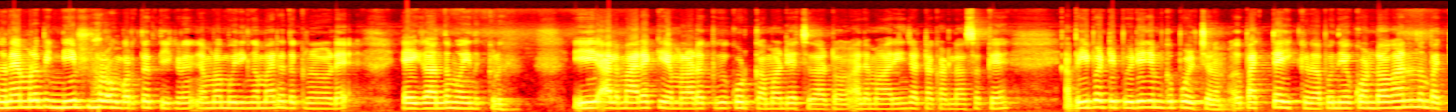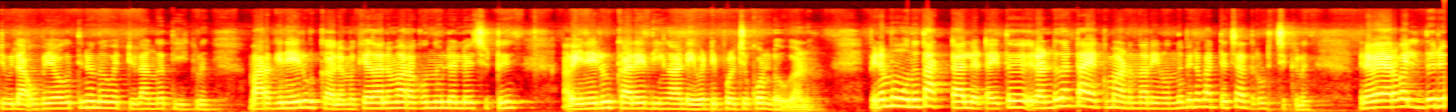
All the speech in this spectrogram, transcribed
അങ്ങനെ നമ്മൾ പിന്നെയും റോമ്പുറത്ത് എത്തിക്കണ് നമ്മളെ ഇവിടെ ഏകാന്തമായി നിൽക്കണ് ഈ അലമാരൊക്കെ നമ്മളടക്ക് കൊടുക്കാൻ വേണ്ടി വെച്ചതാട്ടോ. അലമാരയും ചട്ടക്കടലാസൊക്കെ. അപ്പോൾ ഈ പെട്ടിപ്പീടിയെ നമുക്ക് പൊളിച്ചണം. അത് പറ്റയിക്കണ്. അപ്പോൾ നീ കൊണ്ടുപോകാനൊന്നും പറ്റൂല. ഉപയോഗത്തിനൊന്നും പറ്റൂല അങ്ങ് എത്തിക്കണ്. വറകിനേൽ ഉടുക്കാമല്ലോ നമുക്ക് ഏതായാലും വറകൊന്നും ഇല്ലല്ലോ വെച്ചിട്ട്. അവനേലും എടുക്കാതെ എതിങ്ങാണ്ടേ വെട്ടിപ്പൊളിച്ച് കൊണ്ടുപോവുകയാണ്. പിന്നെ മൂന്ന് തട്ടല്ല കേട്ടോ ഇത് രണ്ട് തട്ടായക്കുമാണെന്ന് അറിയണം. ഒന്ന് പിന്നെ പറ്റ ചതുര ഒടിച്ചിക്കണ് പിന്നെ വേറെ വലുതൊരു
